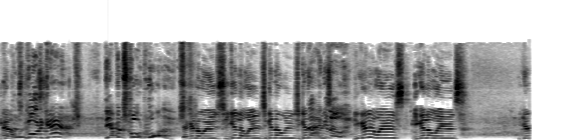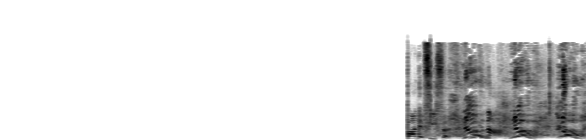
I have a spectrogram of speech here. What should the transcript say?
You're gonna haven't lose. scored again. They haven't scored once. They're gonna lose. You're gonna lose. You're gonna lose. You're gonna lose. You're gonna lose. You're gonna lose. You're gonna. Bad at FIFA. No. Look at that. No. No.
